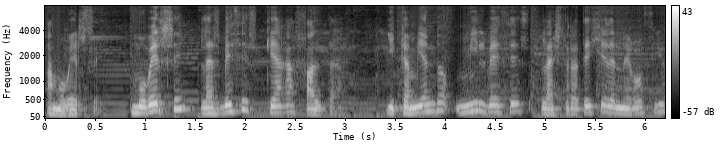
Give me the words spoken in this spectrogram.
a moverse. Moverse las veces que haga falta, y cambiando mil veces la estrategia del negocio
